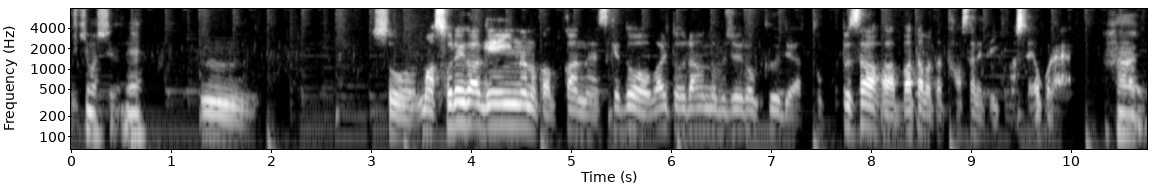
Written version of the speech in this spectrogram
てきましたよね。うん、そうまあそれが原因なのかわかんないですけど割とラウンドオブ16ではトップサーファーバタバタ倒されていきましたよこれ。はい。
